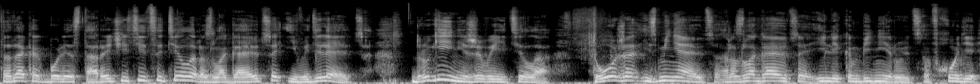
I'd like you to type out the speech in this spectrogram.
тогда как более старые частицы тела разлагаются и выделяются. Другие неживые тела тоже изменяются, разлагаются или комбинируются в ходе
